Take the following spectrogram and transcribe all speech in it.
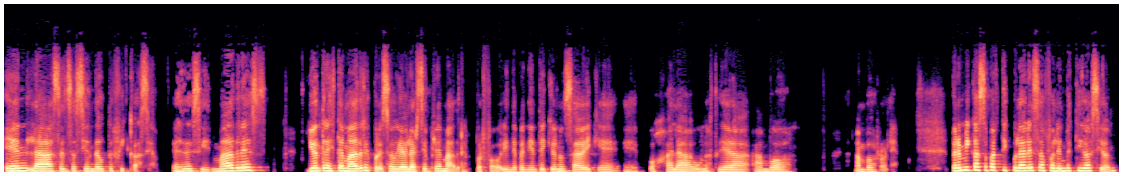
en la sensación de autoeficacia. Es decir, madres, yo entrevisté madres, por eso voy a hablar siempre de madres, por favor, independiente de que uno sabe que eh, ojalá uno estudiara ambos, ambos roles. Pero en mi caso particular esa fue la investigación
